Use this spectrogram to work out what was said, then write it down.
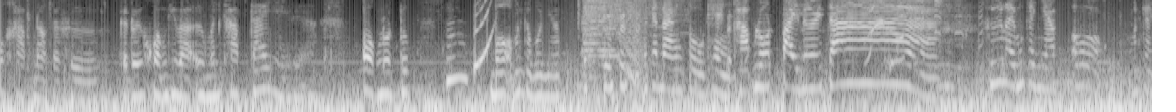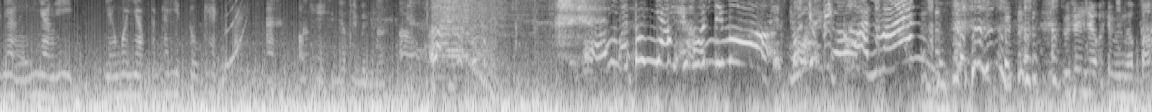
าขับเนาะก็คือ ก็ด้วยความที่ว่าเออมันขับได้อย่างเงี้ยออกรถปุ๊บอืมเบาะมันกับบนยับมันก็นั่งโตแข่งขับรถไปเลยจ้า คืออะไรมันก็ยับออกมันก็ยังยังอีกยังว่ายับมันก็เห็นโตแข่งอะโอเคทีนี้พี่มึงนะอ้าวมันต้องยับพุทธิโบมึงจะไปก่อนมันดูสิอยากให้มึงมาปั๊บ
